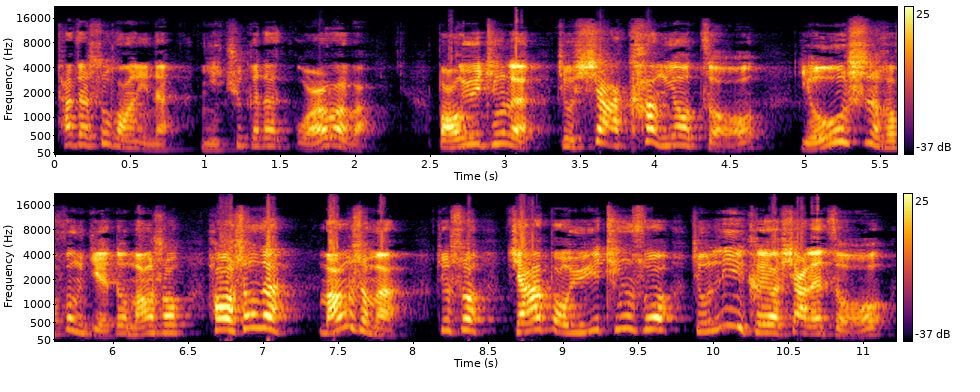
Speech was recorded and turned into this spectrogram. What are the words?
他在书房里呢，你去跟他玩玩吧。宝玉听了，就下炕要走。尤氏和凤姐都忙说：“好生子，忙什么？”就说贾宝玉一听说，就立刻要下来走。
